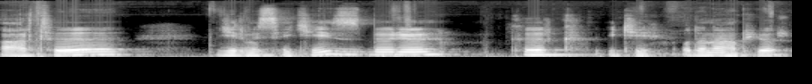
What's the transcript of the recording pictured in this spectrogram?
artı 28 bölü 42. O da ne yapıyor?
